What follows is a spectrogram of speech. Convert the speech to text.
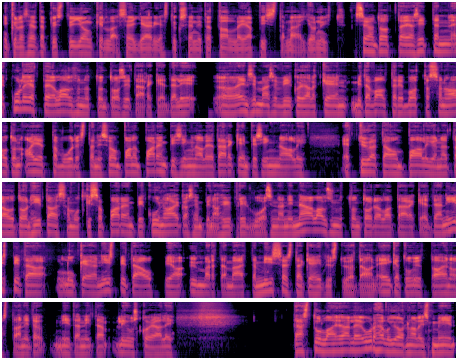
niin kyllä sieltä pystyy jonkinlaiseen järjestykseen niitä talleja pistämään jo nyt. Se on totta, ja sitten kuljettajan lausunnot on tosi tärkeitä. Eli ö, ensimmäisen viikon jälkeen, mitä Valtteri Bottas sanoi auton ajettavuudesta, niin se on paljon parempi signaali ja tärkeämpi signaali, että työtä on paljon, että auto on hitaissa mutkissa parempi kuin aikaisempina hybridvuosina, niin nämä lausunnot on todella tärkeitä, ja niistä pitää lukea, ja niistä pitää oppia ymmärtämään, että missä sitä kehitystyötä on, eikä tuijottaa ainoastaan niitä, niitä, niitä liuskoja. Eli Tässä tullaan jälleen urheilujournalismiin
